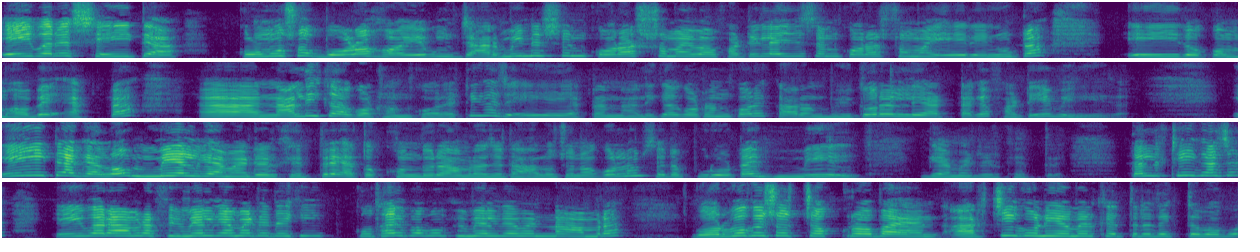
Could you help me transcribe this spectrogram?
এইবারে সেইটা ক্রমশ বড় হয় এবং জার্মিনেশন করার সময় বা ফার্টিলাইজেশন করার সময় এই রেণুটা এই রকমভাবে একটা নালিকা গঠন করে, ঠিক আছে? এই একটা নালিকা গঠন করে, কারণ ভেতরের লেয়ারটাকে ফাটিয়ে বেরিয়ে যায়। এইটা গেল মেল গ্যামেটের ক্ষেত্রে, এতক্ষণ ধরে আমরা যেটা আলোচনা করলাম সেটা পুরোটাই মেল গ্যামেটের ক্ষেত্রে। তাহলে ঠিক আছে, এইবারে আমরা ফিমেল গ্যামেটে দেখি, কোথায় পাবো ফিমেল গ্যামেট না, আমরা গর্ভকেশর চক্র বা আর্চিগোনিয়ামের ক্ষেত্রে দেখতে পাবো।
